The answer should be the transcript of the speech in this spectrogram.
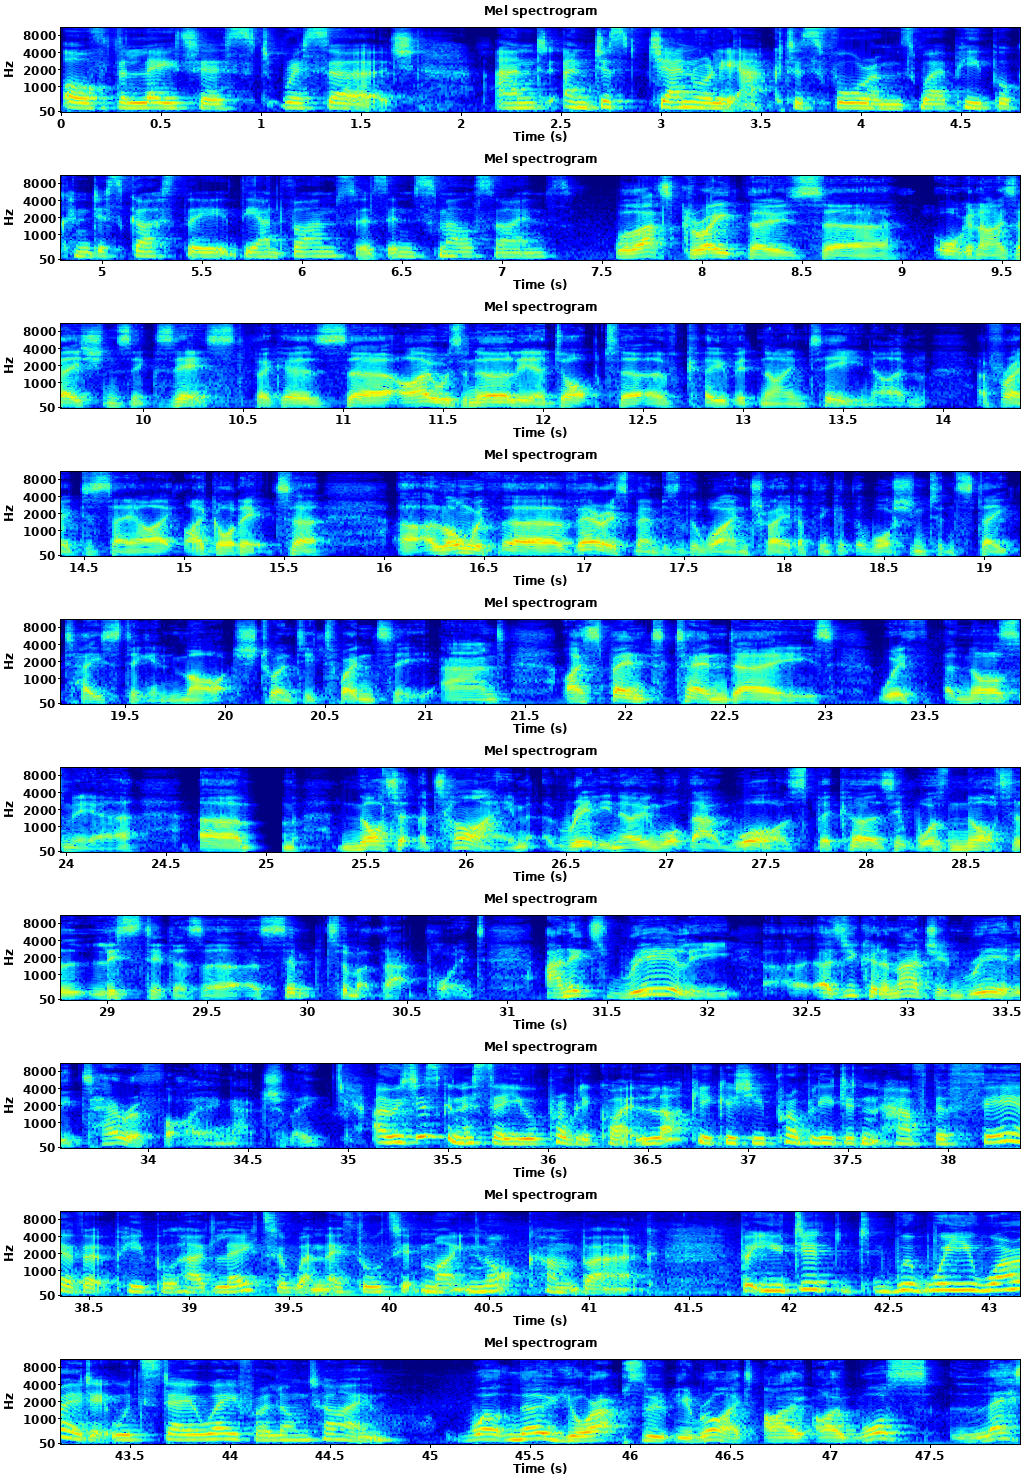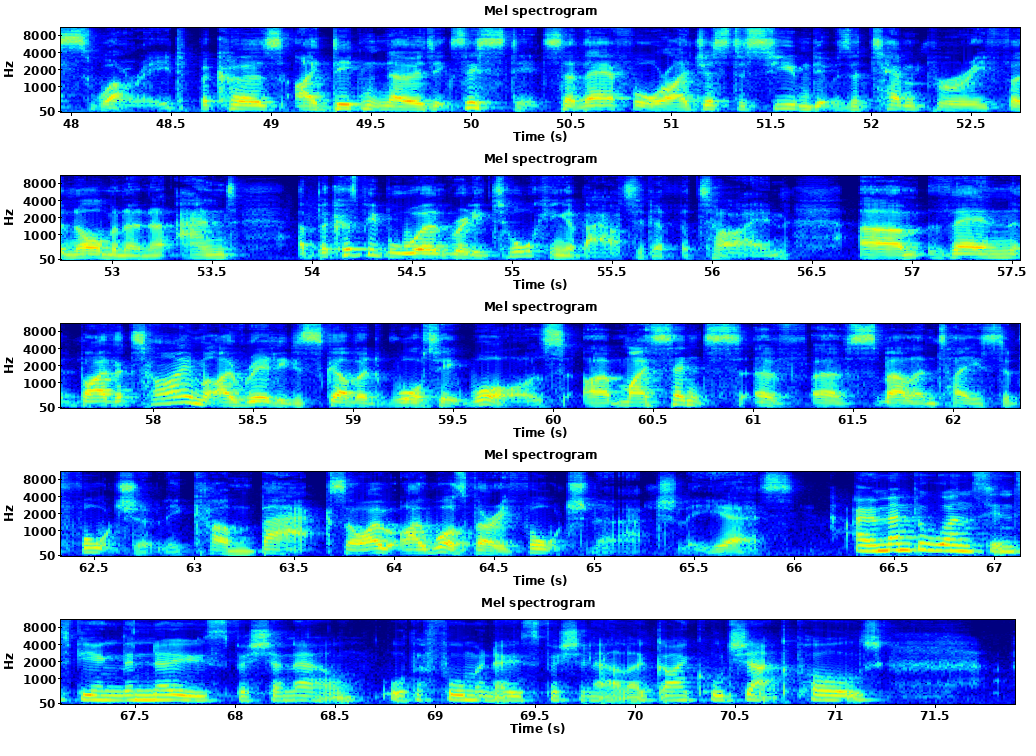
of the latest research and, and just generally act as forums where people can discuss the, the advances in smell science. Well, that's great those uh, organisations exist because uh, I was an early adopter of COVID 19. I'm afraid to say I, I got it uh, uh, along with uh, various members of the wine trade, I think at the Washington State Tasting in March 2020. And I spent 10 days with anosmia, um, not at the time really knowing what that was because it was not listed as a, a symptom at that point. And it's really, uh, as you can imagine, really terrifying actually. I was just going to say you were probably quite lucky because you probably didn't have the fear that people had later when they thought it might not come back. But you did, were you worried it would stay away for a long time? Well, no, you're absolutely right. I, I was less worried because I didn't know it existed. So, therefore, I just assumed it was a temporary phenomenon. And uh, because people weren't really talking about it at the time, um, then by the time I really discovered what it was, uh, my sense of, of, smell and taste had fortunately come back. So, I, I was very fortunate, actually, yes. I remember once interviewing the nose for Chanel, or the former nose for Chanel, a guy called Jacques Polge.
